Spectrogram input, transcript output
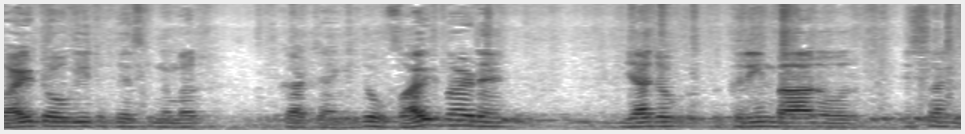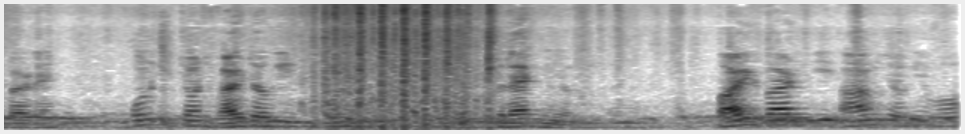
वाइट होगी तो फिर इसके नंबर कट जाएँगे। जो वाइट बर्ड हैं, या जो ग्रीन बार और इस तरह के बर्ड हैं, उनकी चोंच वाइट होगी, उनकी ब्लैक नहीं होगी। वाइट बर्ड की आँख जो होगी वो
